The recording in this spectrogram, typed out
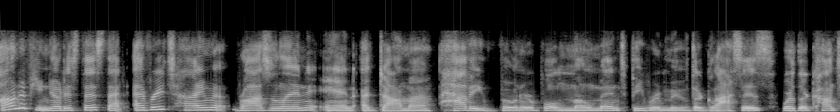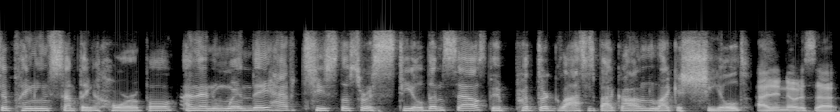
I don't know if you noticed this that every time Rosalind and Adama have a vulnerable moment, they remove their glasses where they're contemplating something horrible. And then when they have to sort of steel themselves, they put their glasses back on like a shield. I didn't notice that.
